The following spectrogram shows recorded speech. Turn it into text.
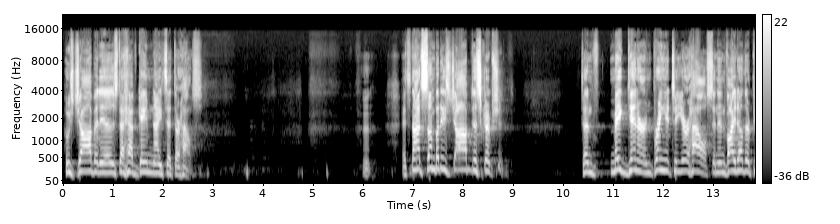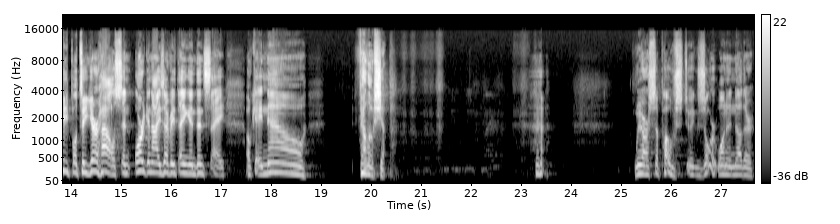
whose job it is to have game nights at their house. It's not somebody's job description to make dinner and bring it to your house and invite other people to your house and organize everything and then say, okay, now fellowship. we are supposed to exhort one another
